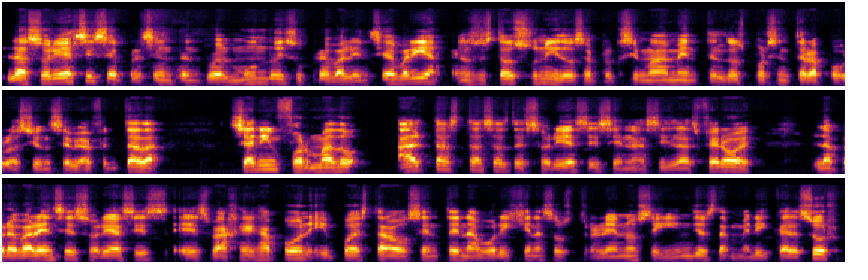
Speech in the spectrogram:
La psoriasis se presenta en todo el mundo y su prevalencia varía. En los Estados Unidos, aproximadamente el 2% de la población se ve afectada. Se han informado altas tasas de psoriasis en las Islas Feroe, la prevalencia de psoriasis es baja en Japón y puede estar ausente en aborígenes australianos e indios de América del Sur.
